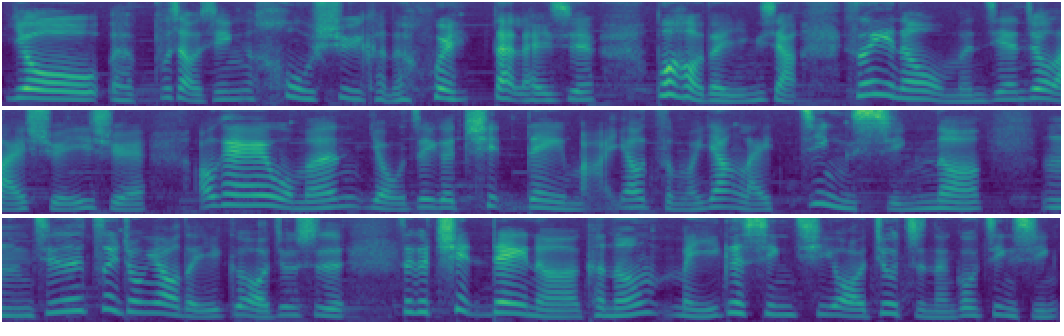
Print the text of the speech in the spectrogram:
又呃不小心后续可能会带来一些不好的影响。所以呢，我们今天就来学一学。OK，我们有这个 cheat day 嘛，要怎么样来进行呢？嗯，其实最重要的一个就是这个 cheat day 呢，可能每一个星期哦就只能够进行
